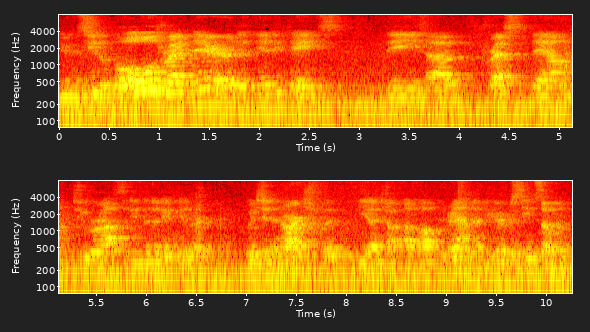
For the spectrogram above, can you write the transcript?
You can see the bulge right there that indicates the uh, pressed down tuberosity of the navicular, which in an arch would be up, up off the ground. Now, if you've ever seen someone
